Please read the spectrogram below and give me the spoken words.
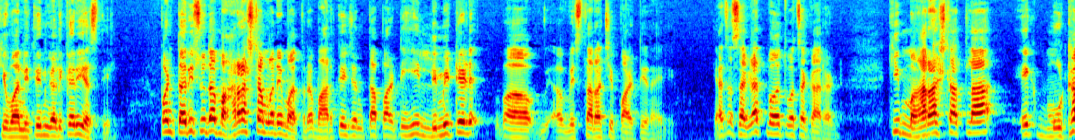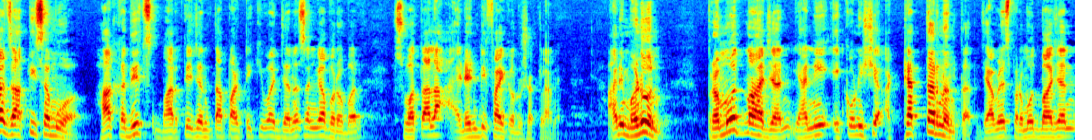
किंवा नितीन गडकरी असतील पण तरी सुद्धा महाराष्ट्रामध्ये मात्र भारतीय जनता पार्टी ही लिमिटेड विस्ताराची पार्टी राहिली. याचं सगळ्यात महत्वाचं कारण की महाराष्ट्रातला एक मोठा जाती समूह हा कधीच भारतीय जनता पार्टी किंवा जनसंघाबरोबर स्वतःला आयडेंटिफाय करू शकला नाही. आणि म्हणून प्रमोद महाजन यांनी एकोणीसशे अठ्ठ्याहत्तर नंतर ज्यावेळेस प्रमोद महाजन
